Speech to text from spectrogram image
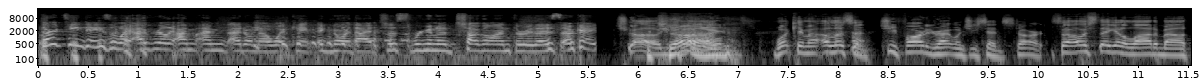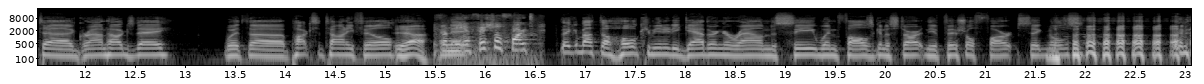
13 days away. I really, I'm, I'm, I don't know what came. Ignore that. Just we're gonna chug on through this. Okay. Chug. Chug. chug. What came out? Oh, listen. She farted right when she said start. So I was thinking a lot about uh, Groundhog's Day with uh, Punxsutawney Phil. Yeah. From the official fart. Think about the whole community gathering around to see when fall's going to start and the official fart signals. and,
